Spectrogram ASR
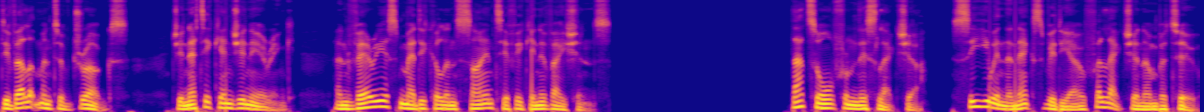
development of drugs, genetic engineering, and various medical and scientific innovations. That's all from this lecture. See you in the next video for lecture number 2.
